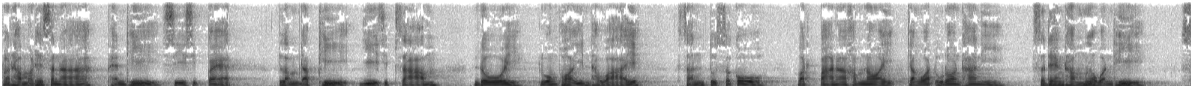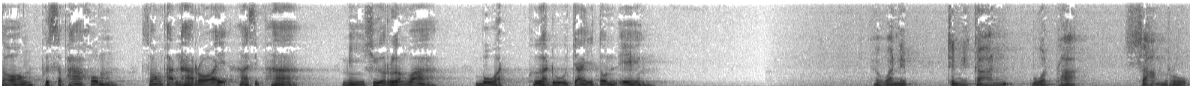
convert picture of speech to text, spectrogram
พระธรรมเทศนาแผ่นที่ 48 ลำดับที่ 23 โดยหลวงพ่ออินถวาย สันตุสโก วัดป่านาคำน้อย จังหวัดอุดรธานี แสดงธรรมเมื่อวันที่ 2 พฤษภาคม 2555 มีชื่อเรื่องว่า บวชเพื่อดูใจตนเอง วันนี้จะมีการ บวชพระสามรูป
